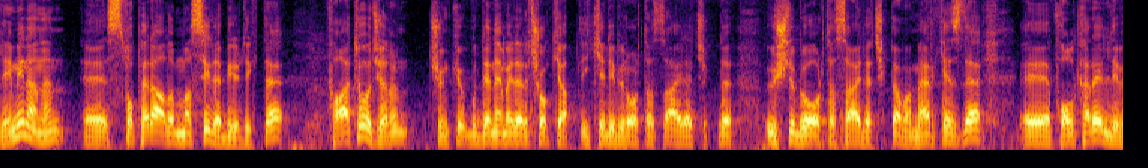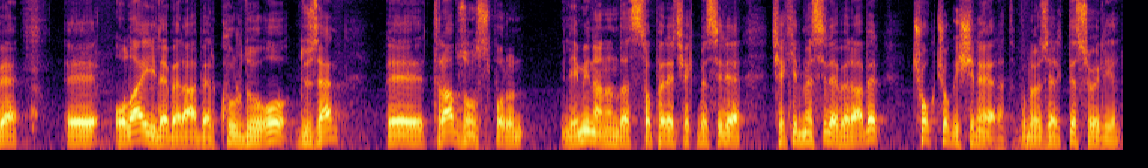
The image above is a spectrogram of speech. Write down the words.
Lemina'nın e, stopere alınmasıyla birlikte Fatih Hoca'nın çünkü bu denemeleri çok yaptı. İkili bir orta sahayla çıktı, üçlü bir orta sahayla çıktı ama merkezde e, Folcarelli ve e, Olay ile beraber kurduğu o düzen e, Trabzonspor'un Lemina'nın da stopere çekmesiyle çekilmesiyle beraber çok çok işine yaradı. Bunu özellikle söyleyelim.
